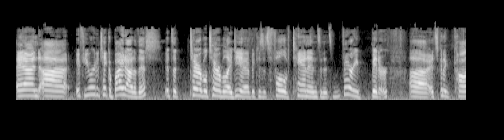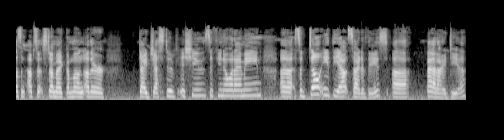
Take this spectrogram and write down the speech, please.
And uh, if you were to take a bite out of this, it's a terrible, terrible idea because it's full of tannins and it's very bitter. Uh, it's going to cause an upset stomach among other digestive issues, if you know what I mean. Uh, so don't eat the outside of these. Uh, bad idea.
